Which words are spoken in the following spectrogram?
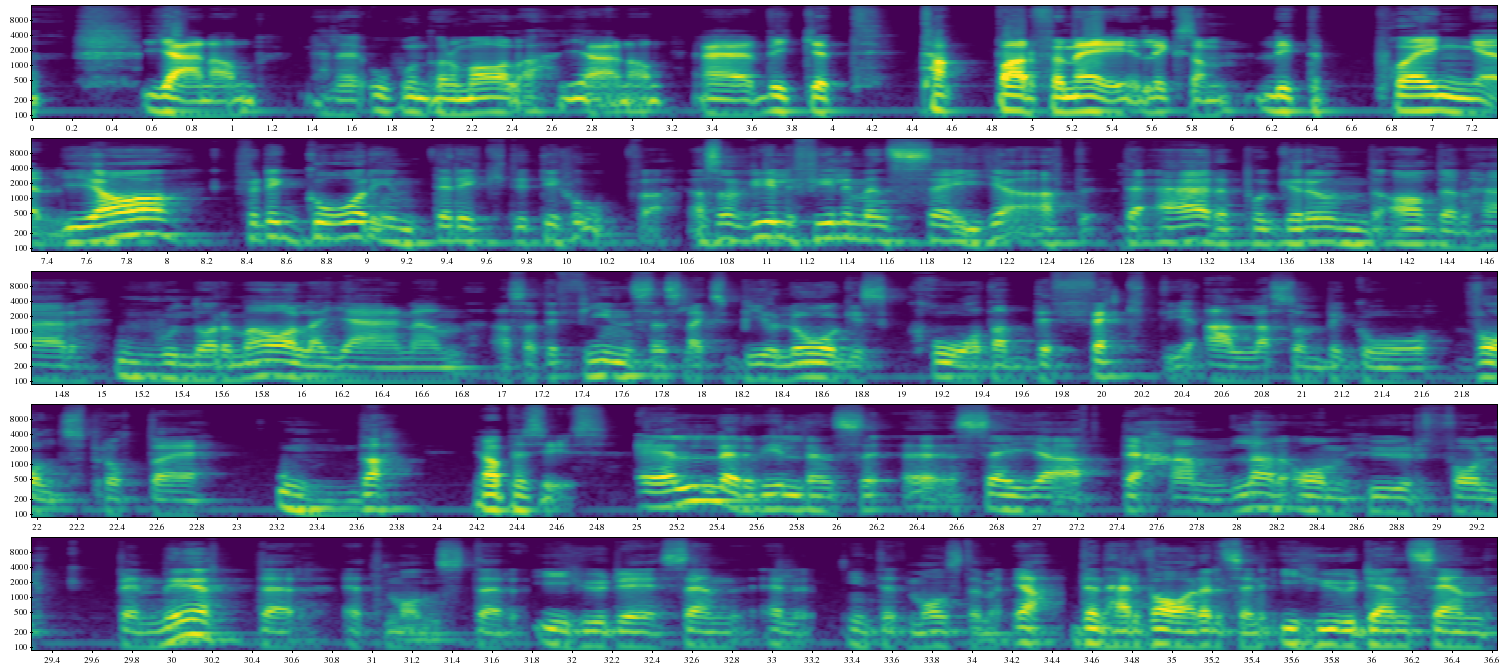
hjärnan eller onormala hjärnan, eh, vilket tappar för mig liksom lite poänger. Ja, för det går inte riktigt ihop va? Alltså vill filmen säga att det är på grund av den här onormala hjärnan, alltså att det finns en slags biologisk kodad defekt i alla som begår våldsbrott och är onda. Ja, precis. Eller vill den äh, säga att det handlar om hur folk bemöter ett monster i hur det sen, eller inte ett monster men ja, den här varelsen i hur den sen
